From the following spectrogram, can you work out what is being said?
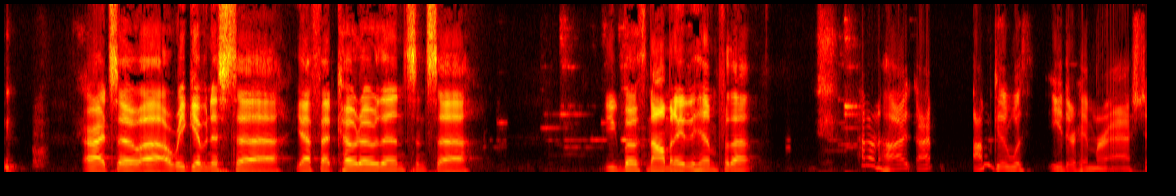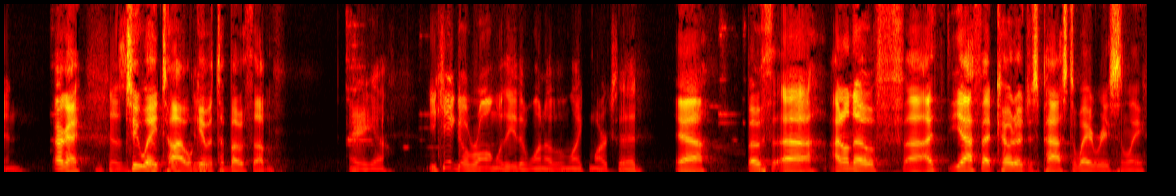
All right, so uh, are we giving this to uh, Yaphet Kotto then, since uh, you both nominated him for that? I don't know. I, I I'm good with either him or Ashton. Okay, Because two way tie. We'll good. give it to both of them. There you go. You can't go wrong with either one of them, like Mark said. Yeah, both. Uh, I don't know if uh, I, Yaphet Kotto just passed away recently,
